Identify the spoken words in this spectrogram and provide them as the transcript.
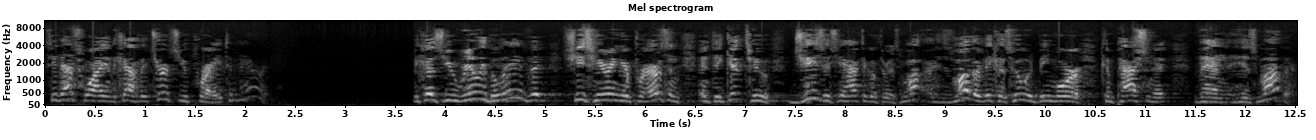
See, that's why in the Catholic Church you pray to Mary. Because you really believe that she's hearing your prayers, and, and to get to Jesus, you have to go through his, his mother, because who would be more compassionate than his mother?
